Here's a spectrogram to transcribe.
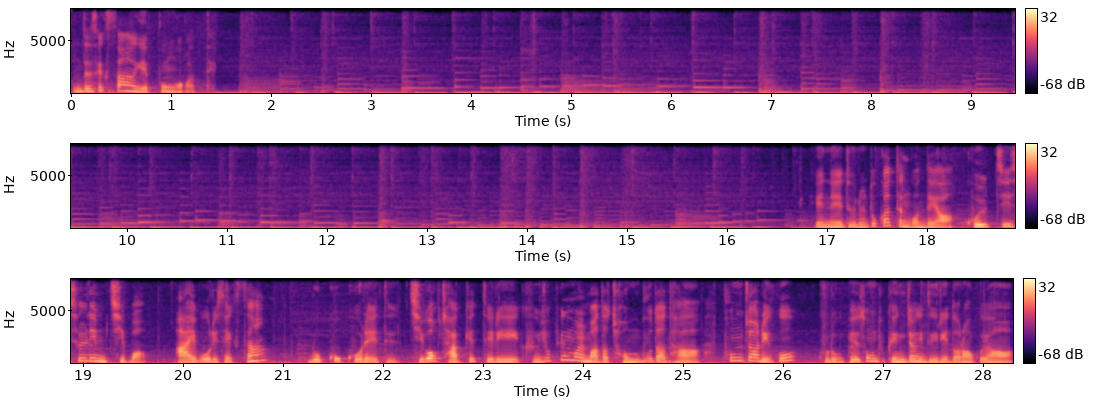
근데 색상 예쁜 것 같아. 얘네 둘은 똑같은 건데요. 골지 슬림 집업, 아이보리 색상, 로코코 레드. 집업 자켓들이 그 쇼핑몰마다 전부 다 다 품절이고 그리고 배송도 굉장히 느리더라고요.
